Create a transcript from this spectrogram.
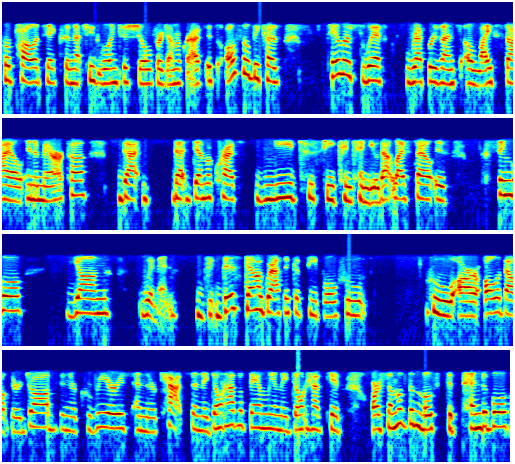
her politics and that she's willing to show for Democrats. It's also because Taylor Swift represents a lifestyle in America that that Democrats need to see continue. That lifestyle is single, young women. This demographic of people who who are all about their jobs and their careers and their cats and they don't have a family and they don't have kids are some of the most dependable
